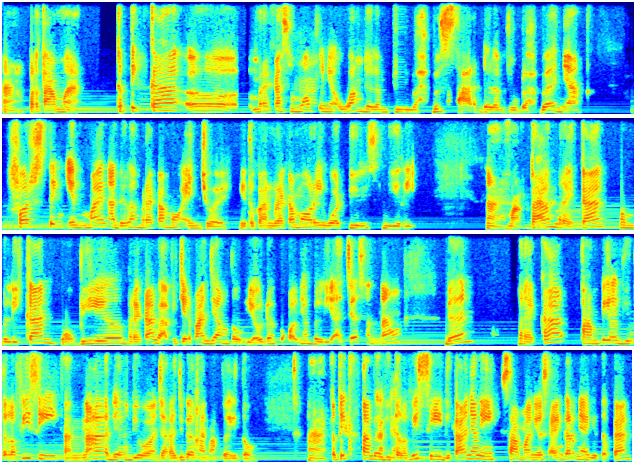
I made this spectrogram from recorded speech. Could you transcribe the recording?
Nah pertama ketika eh, mereka semua punya uang dalam jumlah besar dalam jumlah banyak first thing in mind adalah mereka mau enjoy gitu kan. Mereka mau reward diri sendiri. Nah maka Ya. mereka membelikan mobil mereka nggak pikir panjang tuh. Ya udah pokoknya beli aja seneng dan mereka tampil di televisi karena ada yang diwawancara juga kan waktu itu. Nah, ketika tampil di televisi ditanya nih sama news anchornya gitu kan,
